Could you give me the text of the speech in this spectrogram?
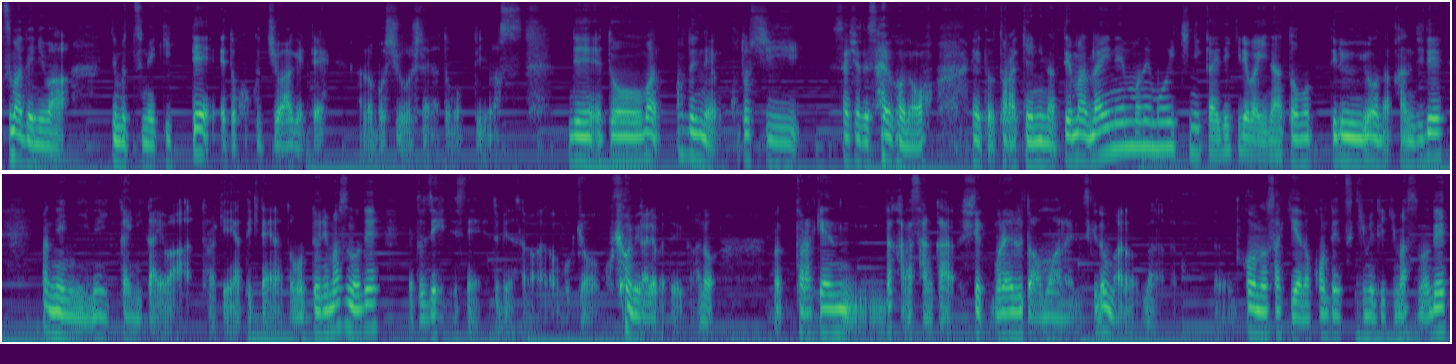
末までには全部詰め切って、えっと、告知を上げて、あの、募集をしたいなと思っています。で、えっと、まあ、本当にね、今年、最初で最後の、えっと、トラケンになって、まあ、来年もね、もう1、2回できればいいなと思ってるような感じで、まあ、年にね、1回、2回はトラケンやっていきたいなと思っておりますので、えっと、ぜひですね、えっと、皆様、あの、ご興ご興味があればというか、あの、トラケンだから参加してもらえるとは思わないんですけども、あの、まあ、この先へのコンテンツ決めていきますので、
